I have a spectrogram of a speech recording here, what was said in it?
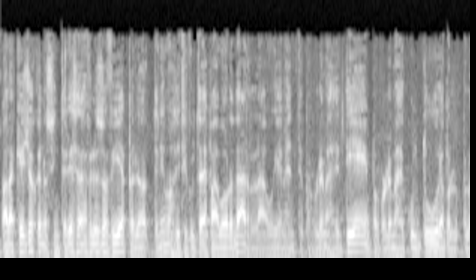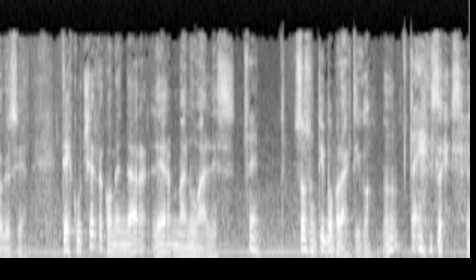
para aquellos que nos interesa la filosofía, pero tenemos dificultades para abordarla, obviamente, por problemas de tiempo, problemas de cultura, por, por lo que sea. Te escuché recomendar leer manuales. Sí. Sos un tipo práctico, ¿no? Sí. Sí, sí.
